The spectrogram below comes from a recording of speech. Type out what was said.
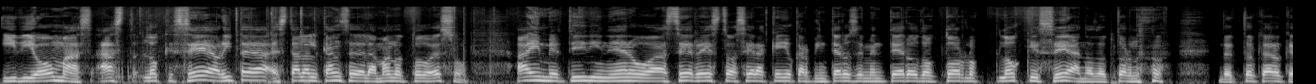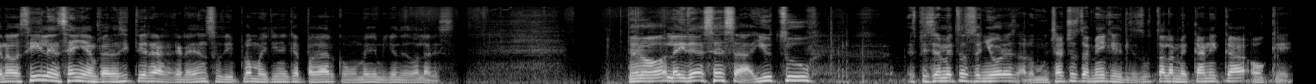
Idiomas, hasta lo que sea, ahorita está al alcance de la mano todo eso. A invertir dinero, a hacer esto, a hacer aquello, carpintero, cementero, doctor, lo, lo que sea. No, doctor, no. Doctor, claro que no. Sí le enseñan, pero sí tiene que le den su diploma y tienen que pagar como medio millón de dólares. Pero la idea es esa. YouTube especialmente a los señores, a los muchachos también que les gusta la mecánica o que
